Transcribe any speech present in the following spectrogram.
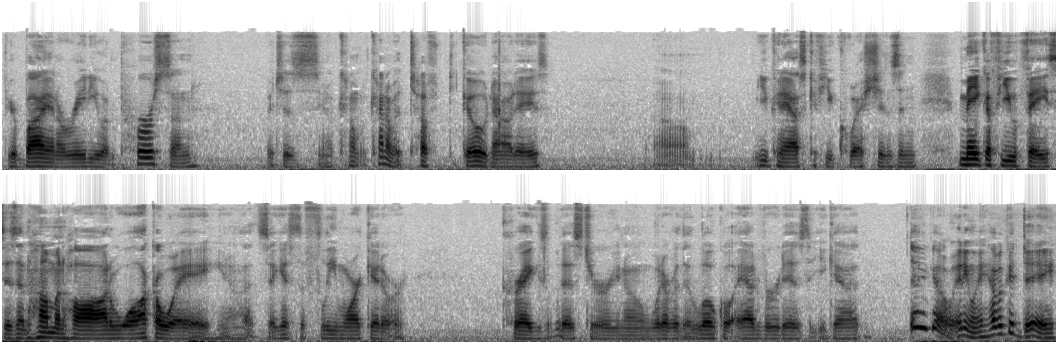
if you're buying a radio in person, which is you know kind of a tough to go nowadays. Um, you can ask a few questions and make a few faces and hum and haw and walk away. You know, that's I guess the flea market or Craigslist or you know whatever the local advert is that you got. There you go. Anyway, have a good day.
